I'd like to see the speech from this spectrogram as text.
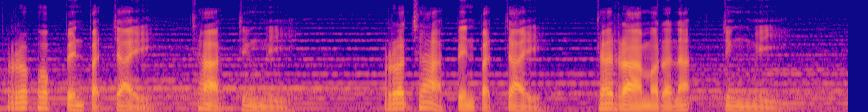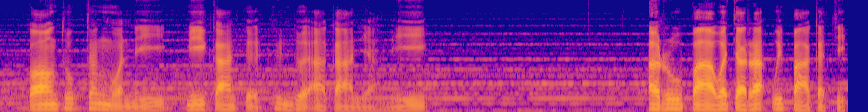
เพราะภพเป็นปัจจัย ชาติจึงมี เพราะชาติเป็นปัจจัยชรามรณะจึงมี กองทุกทั้งมวลนี้มีการเกิดขึ้นด้วยอาการอย่างนี้ อรูปาวจระวิปากจิต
